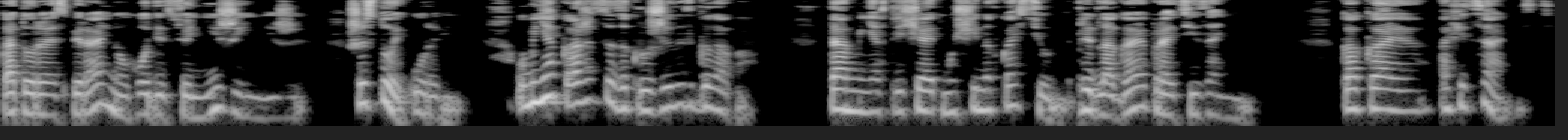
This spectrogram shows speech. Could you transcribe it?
которая спирально уходит все ниже и ниже. Шестой уровень. У меня, кажется, закружилась голова. Там меня встречает мужчина в костюме, предлагая пройти за ним. Какая официальность.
